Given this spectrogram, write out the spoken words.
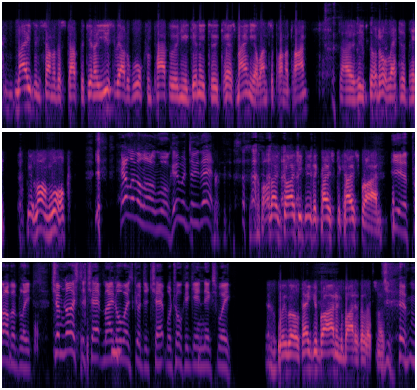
amazing some of the stuff that you know. You used to be able to walk from Papua New Guinea to Tasmania once upon a time, so he's got all that in there. a long walk. Hell of a long walk. Who would do that? well, those guys who do the coast to coast, Brian. Yeah, probably. Jim, nice to chat, mate. Always good to chat. We'll talk again next week. We will. Thank you, Brian, and goodbye to the listeners. Jim.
